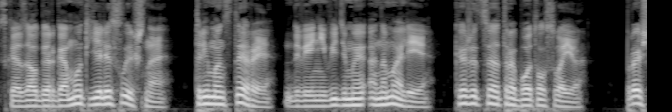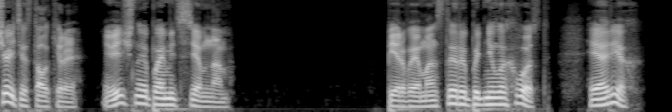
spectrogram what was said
Сказал Бергамот еле слышно. Три монстеры, две невидимые аномалии. Кажется, отработал свое. Прощайте, сталкеры. Вечная память всем нам. Первая монстера подняла хвост, и орех,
